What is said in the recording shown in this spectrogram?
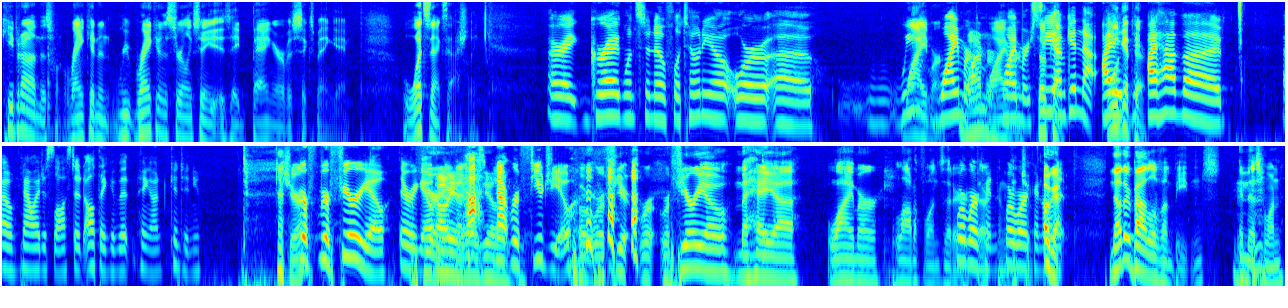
keep an eye on this one. Rankin and Re- Rankin and Sterling City is a banger of a six man game. What's next, Ashley? All right, Greg wants to know Flatonia or uh, we- Weimar. Weimar. Weimar. Weimar. Weimer. See, okay. I'm getting that. We'll I get there. I have uh, oh now I just lost it. I'll think of it. Hang on, continue. Sure. Ref- Refurio. There we go. Refurio, Oh, yeah, that Ha, the other not one. Refugio. Oh, Refu- Re- Refurio, Mexia, Weimar, a lot of ones that are. We're that are working. gonna We're get you. working on Okay, it. another battle of unbeaten's in this Mhm. one,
